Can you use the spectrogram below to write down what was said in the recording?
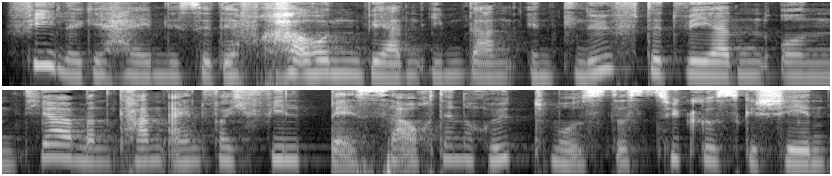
Viele Geheimnisse der Frauen werden ihm dann entlüftet werden und ja, man kann einfach viel besser auch den Rhythmus, das Zyklusgeschehen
